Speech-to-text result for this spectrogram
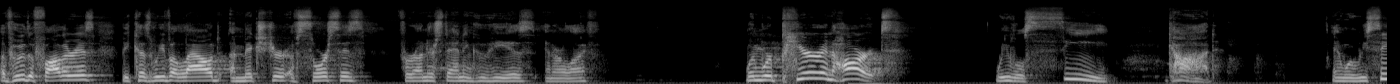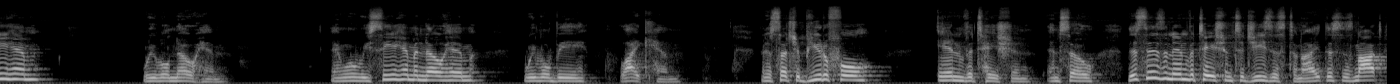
of who the Father is because we've allowed a mixture of sources for understanding who He is in our life? When we're pure in heart, we will see God. And when we see Him, we will know Him. And when we see Him and know Him, we will be like Him. And it's such a beautiful invitation. And so, this is an invitation to Jesus tonight. This is not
